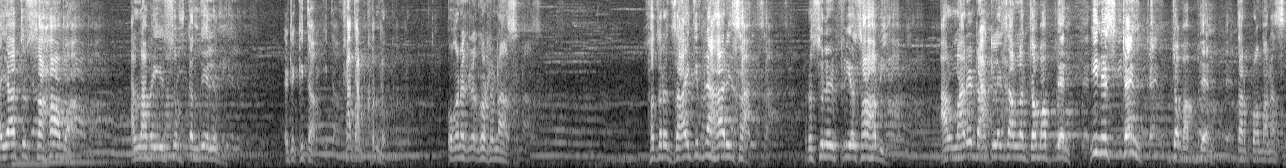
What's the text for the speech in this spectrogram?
হায়াতুস সাহাবা। আল্লাহ ইউসুফ কান্দেলভি এটা কিতাব সাত আট খণ্ড। ওখানে একটা ঘটনা আছে। হজরত জাহিদ ইবনে হারিসা, রসুলের প্রিয় সাহাবি, আল্লাহরে ডাকলে যে আল্লাহ জবাব দেন ইনস্ট্যান্ট জবাব দেন, তার প্রমাণ আছে।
